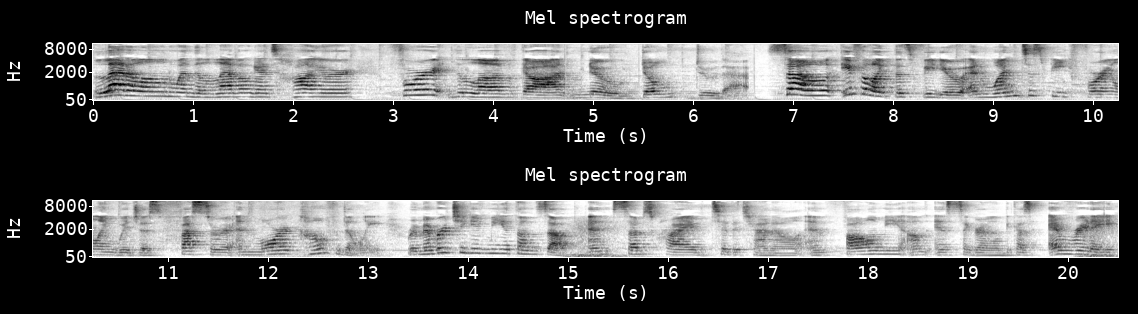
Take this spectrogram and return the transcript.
let alone when the level gets higher. For the love of God, no, don't do that. So, if you like this video and want to speak foreign languages faster and more confidently, remember to give me a thumbs up and subscribe to the channel and follow me on Instagram because every day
